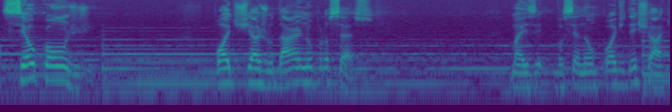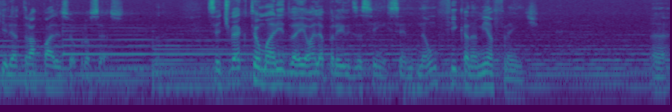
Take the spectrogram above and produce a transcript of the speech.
Seu cônjuge pode te ajudar no processo, mas você não pode deixar que ele atrapalhe o seu processo. Se tiver com teu marido aí, olha para ele e diz assim: você não fica na minha frente. É.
